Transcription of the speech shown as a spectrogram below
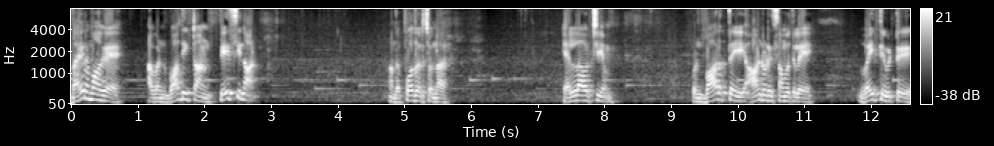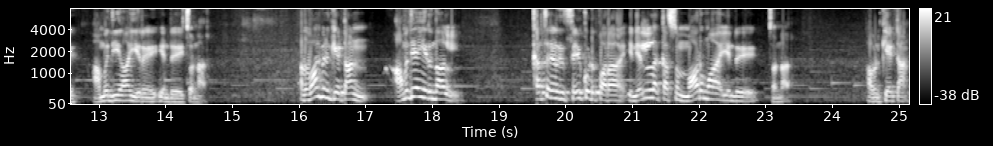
பயங்கரமாக அவன் வாதிட்டான் பேசினான். அந்த போதர் சொன்னார் எல்லாவற்றையும் உன் பாரத்தை ஆண்டுடைய சமத்திலே வைத்துவிட்டு அமைதியாயிரு என்று சொன்னார். அந்த வாலிபன் கேட்டான் அமைதியாக இருந்தால் கர்த்தர் எனக்கு செவி கொடுப்பாரா? என் எல்லா கஷ்டம் மாறுமா? என்று சொன்னார். அவன் கேட்டான்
